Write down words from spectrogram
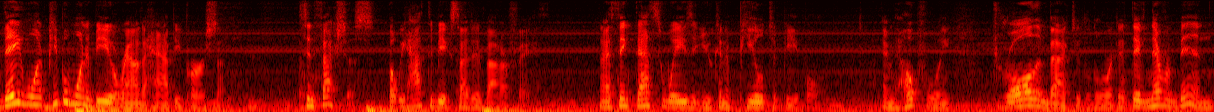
they want people want to be around a happy person. It's infectious, but we have to be excited about our faith. And I think that's ways that you can appeal to people and hopefully draw them back to the Lord. If they've never been,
